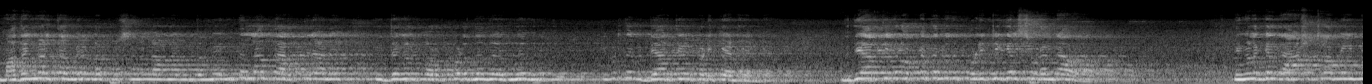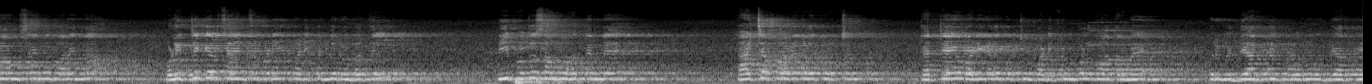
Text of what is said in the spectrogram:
മതങ്ങൾ തമ്മിലുള്ള പ്രശ്നങ്ങളിലാണ് യുദ്ധം. എന്തെല്ലാം തരത്തിലാണ് യുദ്ധങ്ങൾ പുറപ്പെടുന്നത് എന്ന് ഇവിടുത്തെ വിദ്യാർത്ഥികൾ പഠിക്കേണ്ടതുണ്ട്. വിദ്യാർത്ഥികളൊക്കെ തന്നെ ഒരു പൊളിറ്റിക്കൽ സ്റ്റുഡന്റ് ആവണം. നിങ്ങളൊക്കെ രാഷ്ട്രമീമാംസ എന്ന് പറയുന്ന പൊളിറ്റിക്കൽ സയൻസ് പഠി പഠിക്കുന്ന രൂപത്തിൽ ഈ പൊതുസമൂഹത്തിന്റെ കാഴ്ചപ്പാടുകളെക്കുറിച്ചും തെറ്റായ വഴികളെക്കുറിച്ചും പഠിക്കുമ്പോൾ ഒരു വിദ്യാർത്ഥി പൂർണ വിദ്യാർത്ഥി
